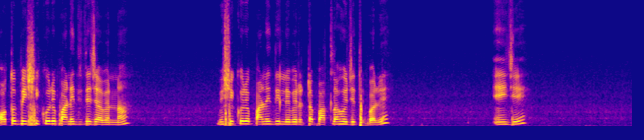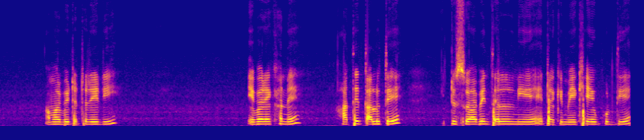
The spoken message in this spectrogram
অত বেশি করে পানি দিতে যাবেন না। বেশি করে পানি দিলে বেটারটা পাতলা হয়ে যেতে পারে। এই যে, আমার বেটারটা রেডি এবার এখানে হাতের তালুতে একটু সয়াবিন তেল নিয়ে এটাকে মেখে উপর দিয়ে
